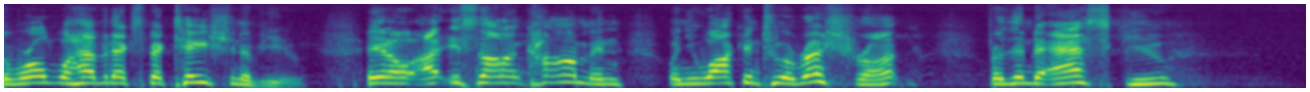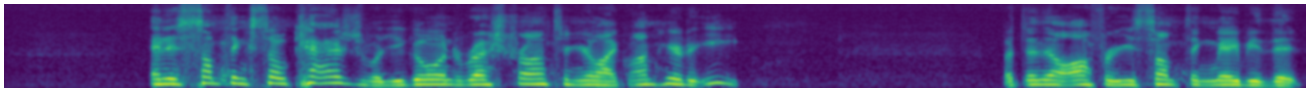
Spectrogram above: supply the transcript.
the world will have an expectation of you. You know, it's not uncommon when you walk into a restaurant for them to ask you, and it's something so casual. You go into restaurants and you're like, well, I'm here to eat. But then they'll offer you something maybe that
